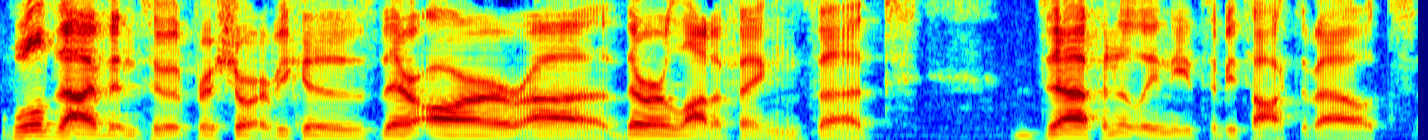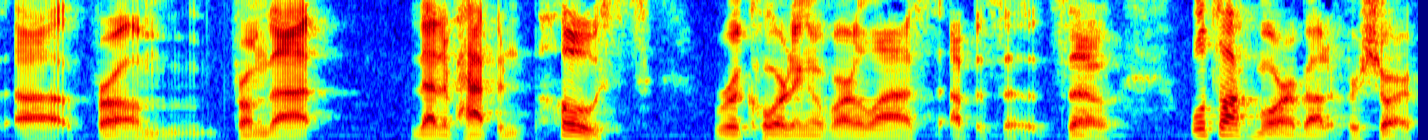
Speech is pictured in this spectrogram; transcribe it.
We'll dive into it for sure because there are uh, there are a lot of things that definitely need to be talked about uh, from from that that have happened post recording of our last episode. So we'll talk more about it for sure.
